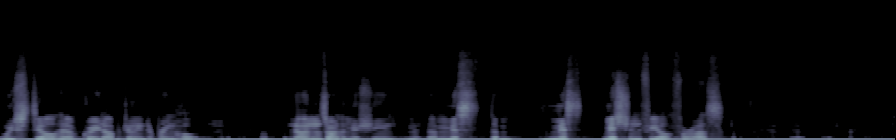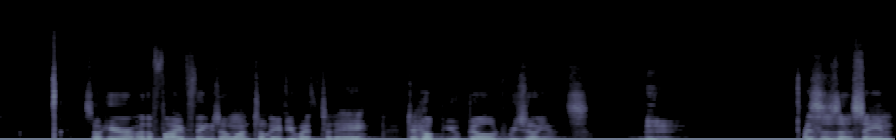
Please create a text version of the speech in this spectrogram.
we still have great opportunity to bring hope. Nones are the the, miss, the miss, mission field for us. So here are the five things I want to leave you with today to help you build resilience. this is the same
